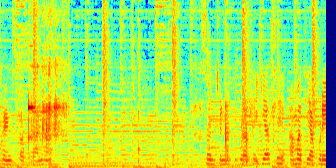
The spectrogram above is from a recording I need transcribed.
ફ્રેન્ડ્સ કપડાના સંચળના ટુકડા થઈ ગયા છે. આમાંથી આપણે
